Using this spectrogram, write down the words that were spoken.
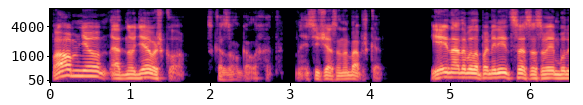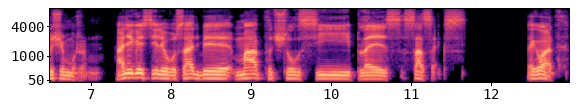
— Помню одну девушку, — сказал Галахат. — Сейчас она бабушка. Ей надо было помириться со своим будущим мужем. Они гостили в усадьбе Матчлси Плейс Сассекс. Так вот,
